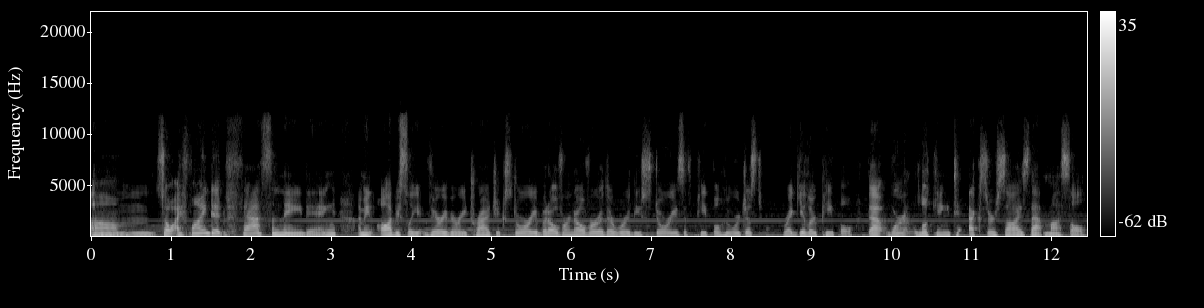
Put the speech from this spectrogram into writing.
Um, so I find it fascinating. I mean, obviously, very, very tragic story, but over and over, there were these stories of people who were just regular people that weren't looking to exercise that muscle.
